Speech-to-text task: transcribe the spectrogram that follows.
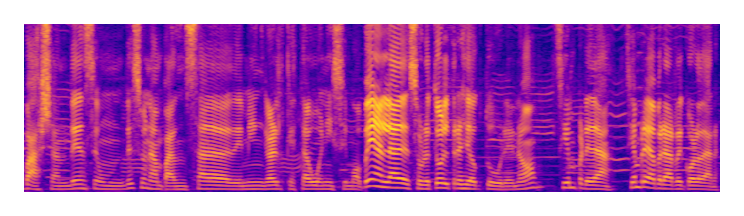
vayan, dense, un, dense una panzada de Mean Girls que está buenísimo. Véanla, sobre todo el 3 de octubre, ¿no? Siempre da, siempre da para recordar.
